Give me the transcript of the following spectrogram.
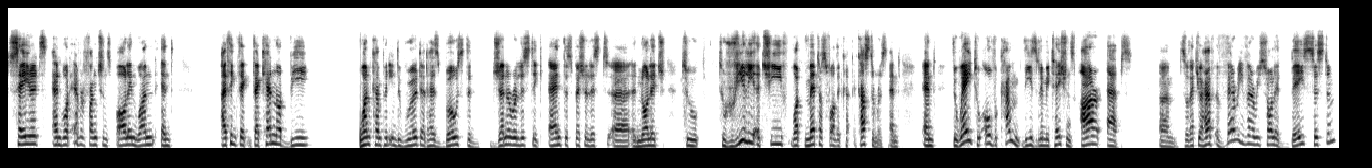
sales, and whatever functions all in one. And I think that there cannot be one company in the world that has both the generalistic and the specialist uh, knowledge to to really achieve what matters for the cu customers. And and the way to overcome these limitations are apps. Um, so that you have a very very solid base system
